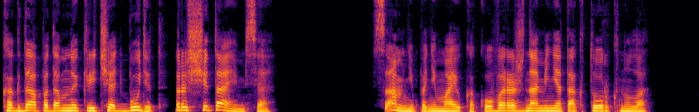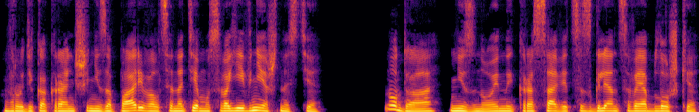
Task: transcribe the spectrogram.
Когда подо мной кричать будет, рассчитаемся. Сам не понимаю, какого рожна меня так торкнуло. Вроде как раньше не запаривался на тему своей внешности. Ну да, незнойный красавец из глянцевой обложки.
